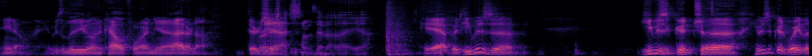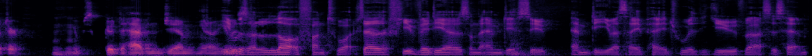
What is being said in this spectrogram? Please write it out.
you know it was legal in California. I don't know. There's yeah, just something like that. Yeah. yeah, but he was a he was a good uh, he was a good weightlifter. Mhm. It was good to have in the gym. You know, He, was, a lot of fun to watch. There were a few videos on the MDSU, MDUSA page with you versus him.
